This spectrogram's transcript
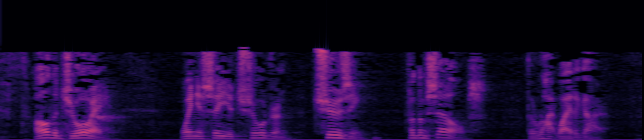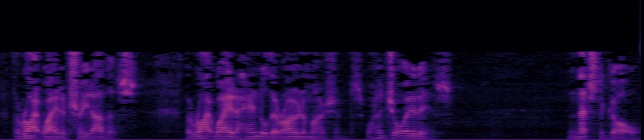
oh, the joy when you see your children choosing for themselves the right way to go, the right way to treat others, the right way to handle their own emotions. What a joy it is. And that's the goal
